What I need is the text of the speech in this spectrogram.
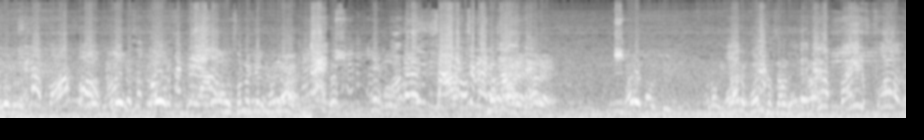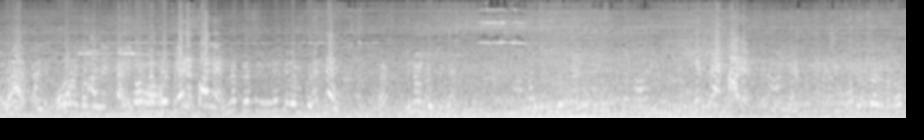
பாப்போ? சொன்னா பண்றீங்க. என்ன பேசுறீங்கன்னே தெரியாம பேசுறீங்க? என்ன பேசுறீங்க மேடம்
